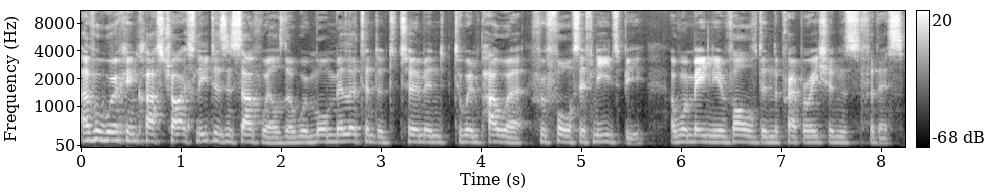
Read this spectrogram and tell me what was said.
Other working class Chartist leaders in South Wales, though, were more militant and determined to win power through force if needs be, and were mainly involved in the preparations for this.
